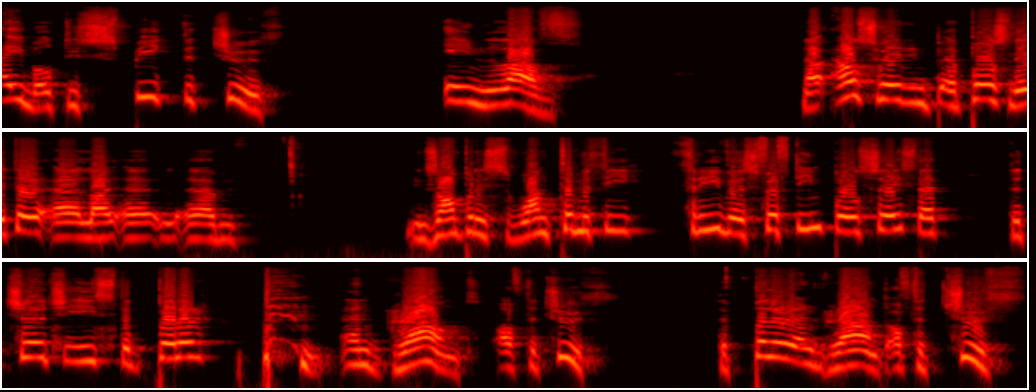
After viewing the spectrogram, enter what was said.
able to speak the truth in love. Now, elsewhere in uh, Paul's letter, uh, like, uh, um, example is 1 Timothy 3, verse 15. Paul says that the church is the pillar and ground of the truth. The pillar and ground of the truth.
